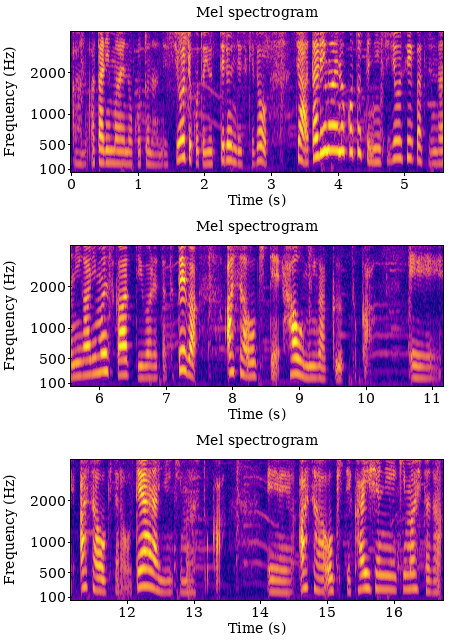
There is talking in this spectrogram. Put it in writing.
あの当たり前のことなんですよってことを言ってるんですけどじゃあ当たり前のことって日常生活で何がありますか？って言われた。例えば朝起きて歯を磨くとか、えー、朝起きたらお手洗いに行きますとか、えー、朝起きて会社に行きましたら、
